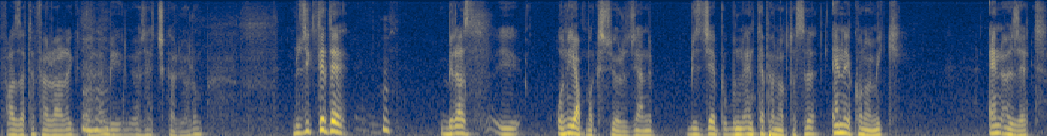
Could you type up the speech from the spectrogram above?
Fazla teferruara gitmeden bir özet çıkarıyorum. Müzikte de Hı. biraz e, onu yapmak istiyoruz. Yani bizce bu- bunun en tepe noktası en ekonomik, en özet,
